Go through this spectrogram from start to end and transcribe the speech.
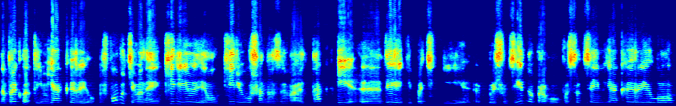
Наприклад, ім'я Кирил. В побуті вони Кирил, Кирюша називають, так? І е, деякі батьки пишуть згідно правопису це ім'я Кирило,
